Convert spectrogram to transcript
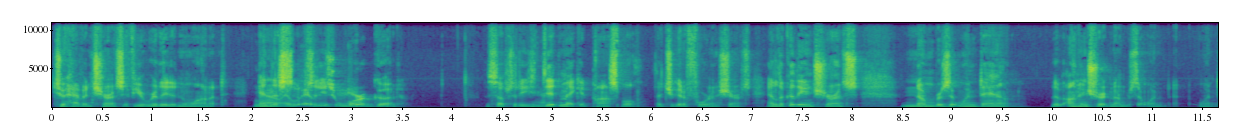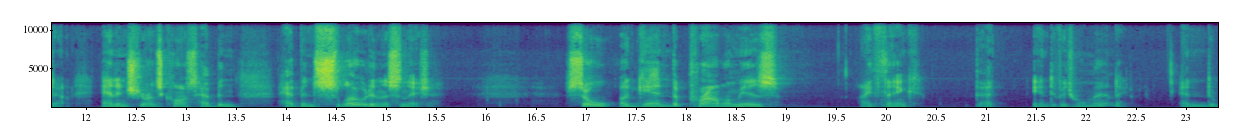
to have insurance if you really didn't want it. No, and the subsidies it, it, were good. The subsidies yeah. did make it possible that you could afford insurance. And look at the insurance numbers that went down, the uninsured numbers that went went down. And insurance costs have been have been slowed in this nation. So again, the problem is, I think, that individual mandate. And the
